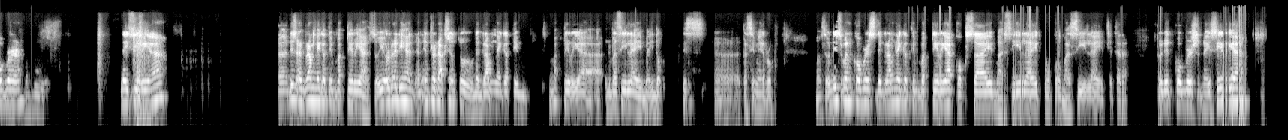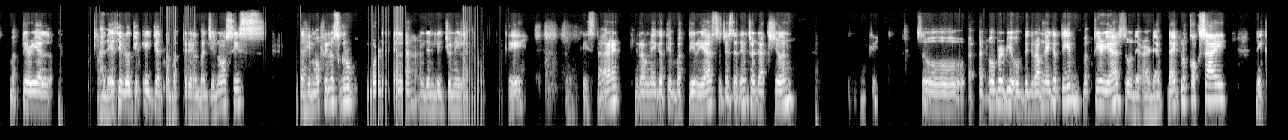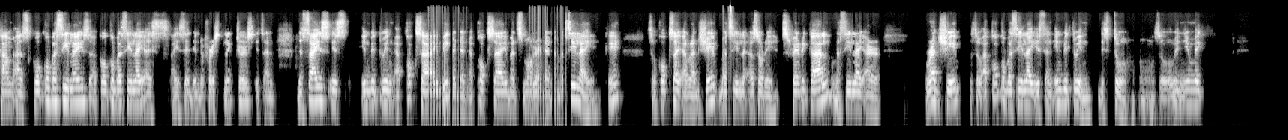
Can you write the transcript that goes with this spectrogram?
over Neisseria. Uh, these are gram-negative bacteria. So you already had an introduction to the gram-negative bacteria, the bacilli by Dr. Uh, Casimero. So this one covers the gram-negative bacteria, cocci, bacilli, cucobacilli, etc. So that covers Neisseria, bacterial, uh, the etiologic agent of bacterial vaginosis, the Haemophilus group, Bordetella, and then Legionella group. Okay, so okay, start. Gram-negative bacteria. So just an introduction. Okay. So an overview of the gram-negative bacteria. So there are the diplococci, they come as Coccobacilli. So Coccobacilli, as I said in the first lectures, it's an the size is in between a cocci, bigger than a cocci, but smaller than a bacilli. Okay, so cocci are rod shaped, bacilli, uh, sorry, spherical, bacilli are rod shaped. So a Coccobacilli is an in between these two. Uh, so when you make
